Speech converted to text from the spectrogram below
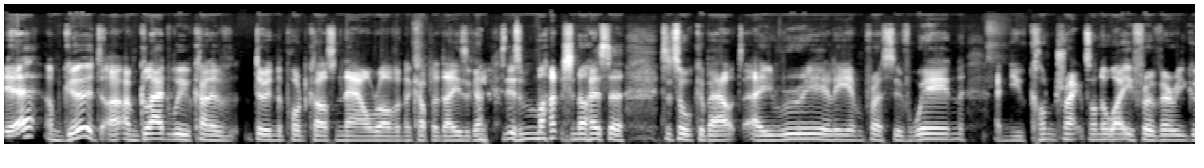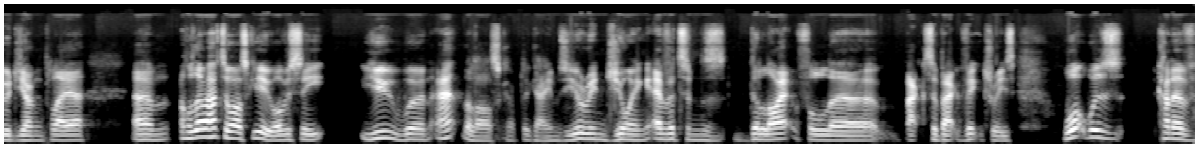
Yeah, I'm good. I- am glad we're kind of doing the podcast now rather than a couple of days ago. It's much nicer to talk about a really impressive win, a new contract on the way for a very good young player. Um, although I have to ask you, obviously, you weren't at the last couple of games. You're enjoying Everton's delightful back to back victories. What was kind of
